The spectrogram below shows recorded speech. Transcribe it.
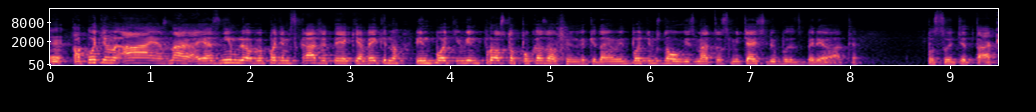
Е, А потім, а, я знаю, а я знімлю, а ви потім скажете, як я викину. Він потім він просто показав, що він викидає. Він потім знову візьме то сміття і собі буде зберігати. По суті, так.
